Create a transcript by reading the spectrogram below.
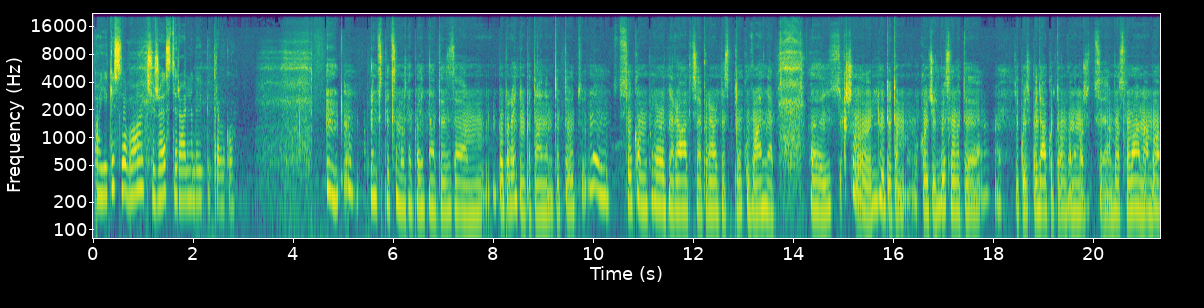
А які слова чи жести реально дають підтримку? В принципі, це можна поєднати з ем, попереднім питанням. Тобто, от, ну, цілком природня реакція, природне спілкування. Е, якщо люди там хочуть висловити е, якусь подяку, то вони можуть це або словами, або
